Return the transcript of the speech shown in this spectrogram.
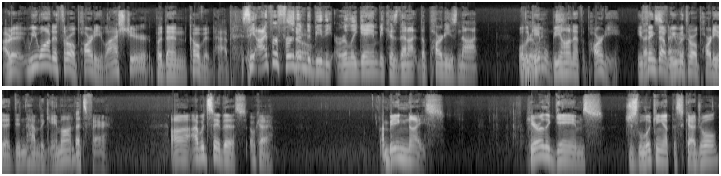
I we wanted to throw a party last year, but then COVID happened. See, I prefer them to be the early game because then I, the party's not. Well, the game will be on at the party. You think That's that we fair. would throw a party that didn't have the game on? That's fair. Uh, I would say this. Okay. I'm being nice. Here are the games, just looking at the schedule,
